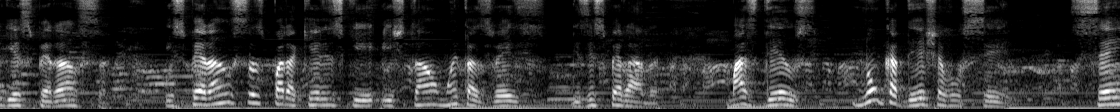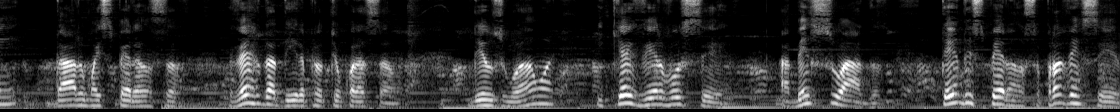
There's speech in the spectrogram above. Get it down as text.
de esperança, esperanças para aqueles que estão muitas vezes desesperados. Mas Deus nunca deixa você sem dar uma esperança verdadeira para o teu coração. Deus o ama e quer ver você abençoado, tendo esperança para vencer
